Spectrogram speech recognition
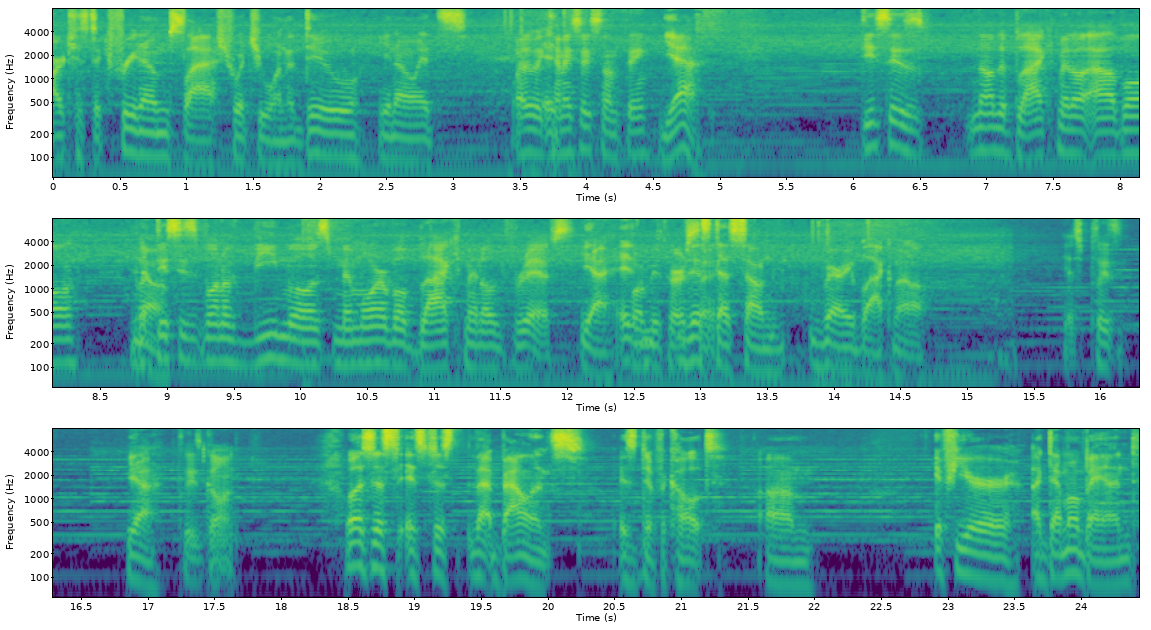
artistic freedom slash what you want to do. You know, it's by the way can i say something yeah, this is not a black metal album but No. this is one of the most memorable black metal riffs yeah. It, for me personally. this does sound very black metal. yes please Yeah. please go on Well, it's just it's just that balance is difficult. Um, if you're a demo band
